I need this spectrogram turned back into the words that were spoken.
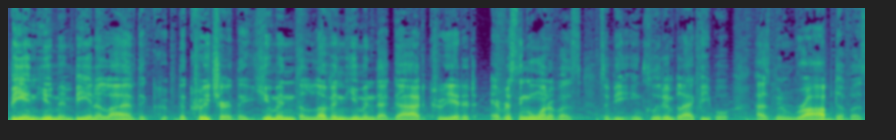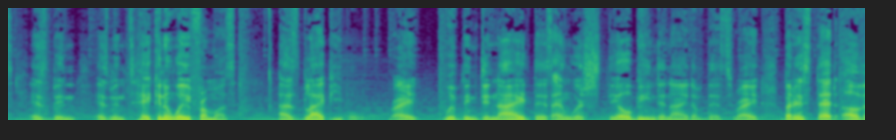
being human, being alive, the the creature, the human, the loving human that God created every single one of us to be, including black people, has been robbed of us. It's been it's been taken away from us as black people right? We've been denied this and we're still being denied of this, right? But instead of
